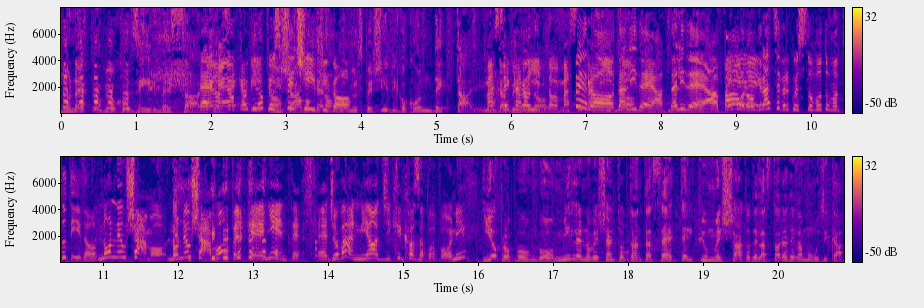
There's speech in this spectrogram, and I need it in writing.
Non è proprio così il messaggio. Eh, è si un pochino più diciamo che era un specifico. po' più specifico con dettagli. Ma sei capito, ma sei Però capito? dall'idea, dall'idea. Paolo, Eh. grazie per questo voto mattutino. Non ne usciamo, non ne usciamo perché niente. Eh, Giovanni, oggi che cosa proponi? Io propongo 1987, il più mesciato della storia della musica,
